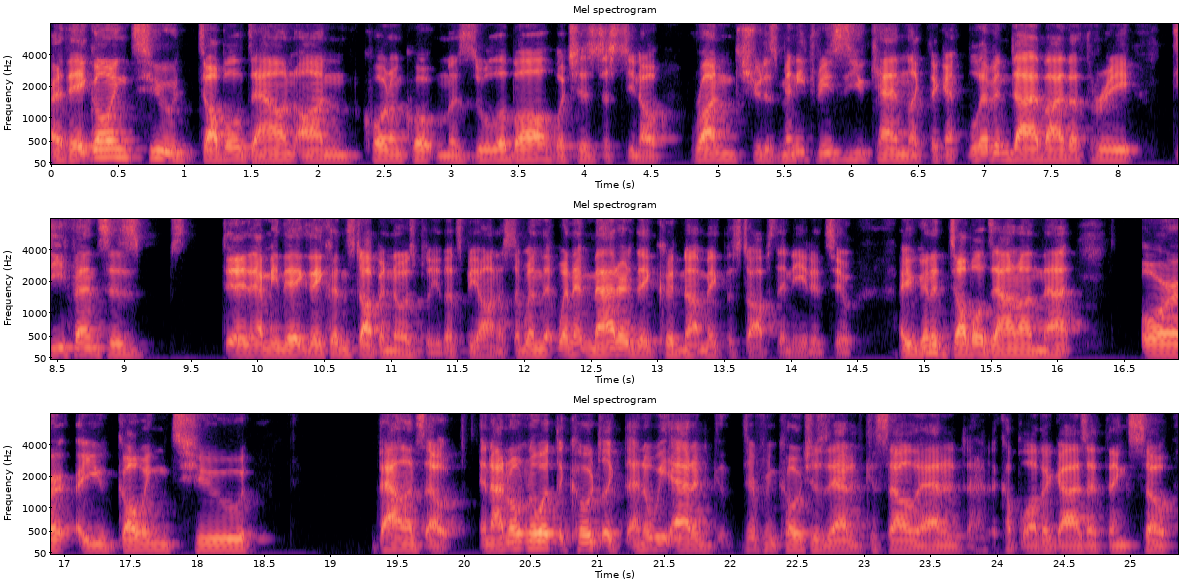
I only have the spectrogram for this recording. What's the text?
are they going to double down on quote unquote Mazzulla ball, which is just you know run, shoot as many threes as you can. Like they're gonna live and die by the three. Defense is I mean, they, they couldn't stop a nosebleed. Let's be honest. When when it mattered, they could not make the stops they needed to. Are you going to double down on that, or are you going to balance out? And I don't know what the coach like. I know we added different coaches. They added Cassell. They added a couple other guys. I think so.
